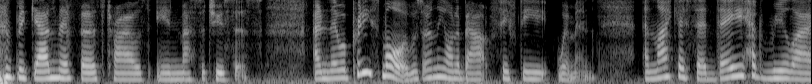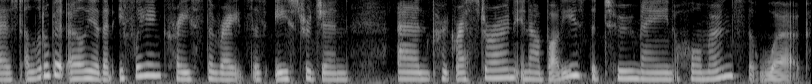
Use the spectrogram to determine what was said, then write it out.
began their first trials in Massachusetts. And they were pretty small, it was only on about 50 women. And like I said, they had realized a little bit earlier that if we increase the rates of estrogen and progesterone in our bodies, the two main hormones that work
